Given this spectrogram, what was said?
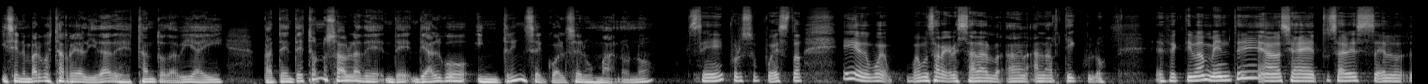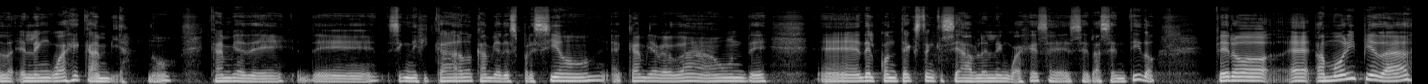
y sin embargo estas realidades están todavía ahí patentes. Esto nos habla de, de, algo intrínseco al ser humano, ¿no? Sí, por supuesto. Y, bueno, vamos a regresar al, artículo. Efectivamente, o sea, tú sabes, el, lenguaje cambia, ¿no? Cambia de, significado, cambia de expresión, eh, cambia, ¿verdad? Aún de, eh, del contexto en que se habla el lenguaje, se, da sentido. Pero eh, amor y piedad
